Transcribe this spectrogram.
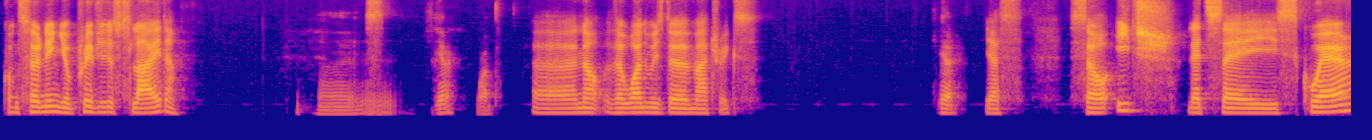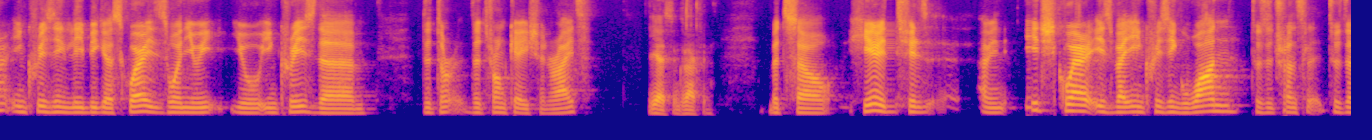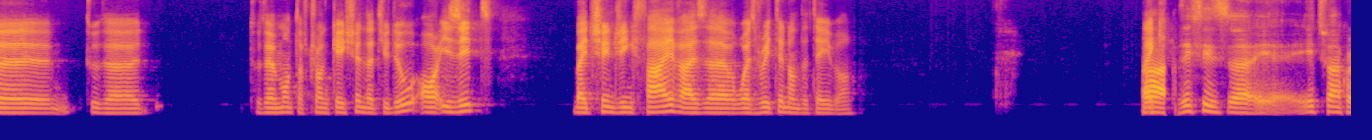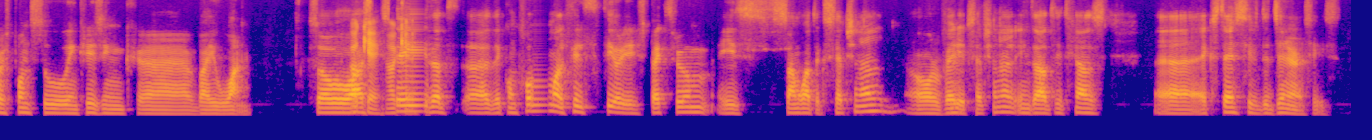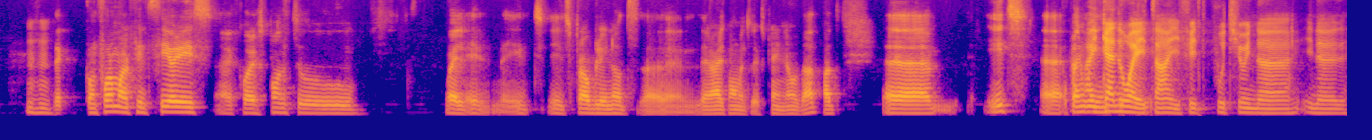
concerning your previous slide. Uh, here, what? Uh, no, the one with the matrix. Here. Yes. So each, let's say, square, increasingly bigger square is when you you increase the the the truncation, right? Yes, exactly. But so here it feels. I mean, each square is by increasing one to the translate to the to the to the amount of truncation that you do, or is it by changing five as uh, was written on the table? Like, uh, this is uh, each one corresponds to increasing uh, by one. So okay, I okay. say that uh, the conformal field theory spectrum is somewhat exceptional or very mm -hmm. exceptional in that it has uh, extensive degeneracies. Mm -hmm. The conformal field theories uh, correspond to, well, it, it, it's probably not the right moment to explain all that, but it's when we. I can wait huh, if it puts you in a in a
